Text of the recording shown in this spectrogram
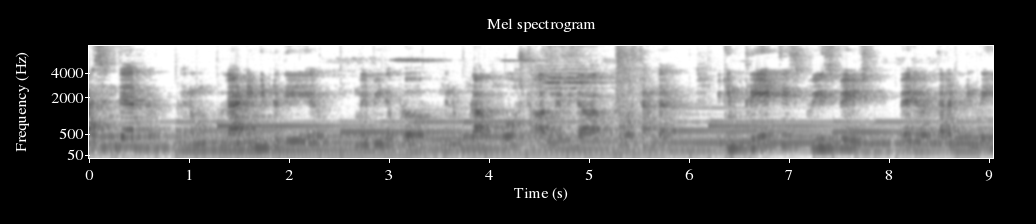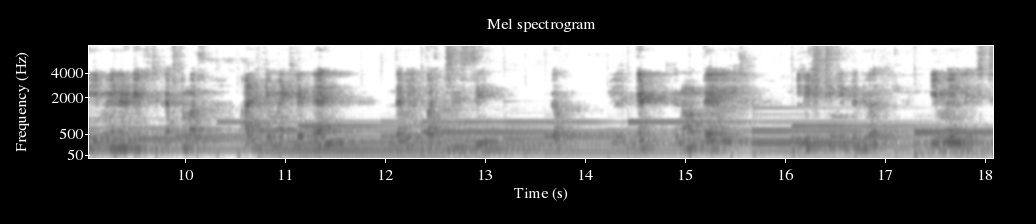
as in there you know landing into the maybe the blog you know blog post or maybe the post on that you can create this squeeze page where you are collecting the email id of the customers. Ultimately then they will purchase the your get you know they'll listing into your email list.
